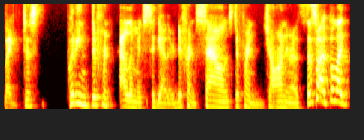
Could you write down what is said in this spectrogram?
like just putting different elements together, different sounds, different genres. That's why I feel like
